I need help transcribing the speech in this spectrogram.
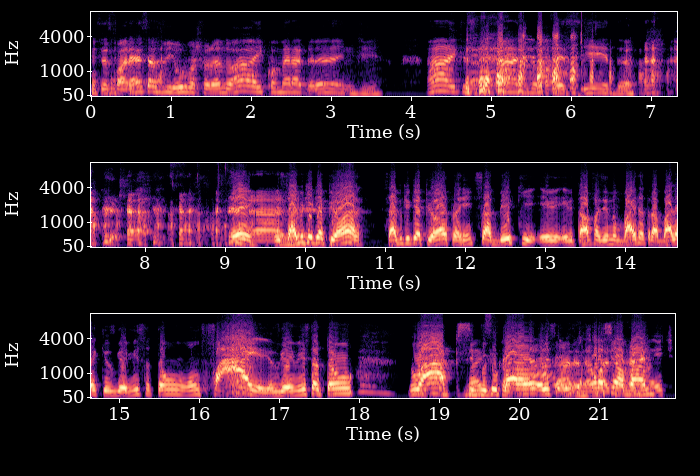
Ei, vocês parecem as viúvas chorando. Ai, como era grande. Ai, que saudade do falecido. Ei, Ah, e sabe o que, é pior? Sabe o que, é pior? Pra gente saber que ele, ele tava fazendo um baita trabalho é que os gremistas estão on fire, os gremistas estão no ápice, Mas, porque o cara, cara, eles, cara, eles não, assim, ó, a "Bah, gente- a gente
